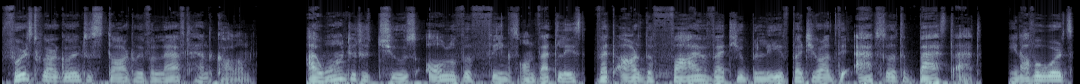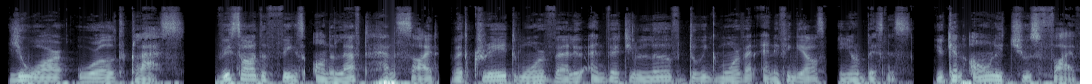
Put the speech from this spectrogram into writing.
First, we are going to start with the left hand column. I want you to choose all of the things on that list that are the 5 that you believe that you are the absolute best at. In other words, you are world class. These are the things on the left hand side that create more value and that you love doing more than anything else in your business. You can only choose five,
